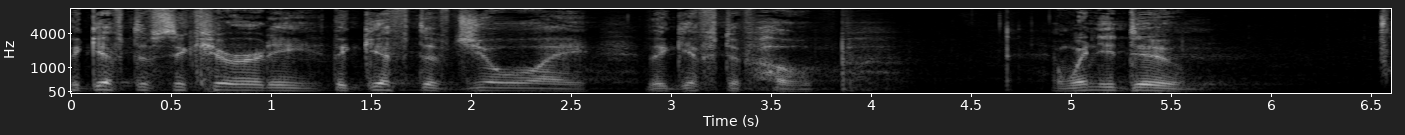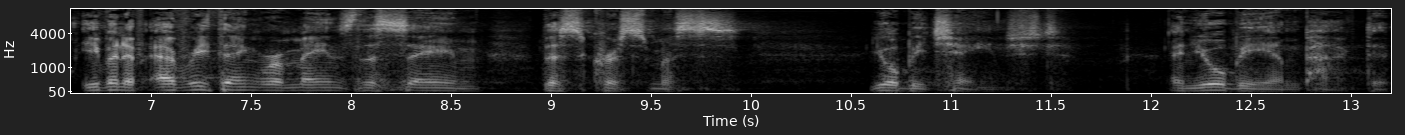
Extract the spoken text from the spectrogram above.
the gift of security, the gift of joy, the gift of hope. And when you do, Even if everything remains the same this Christmas, you'll be changed and you'll be impacted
